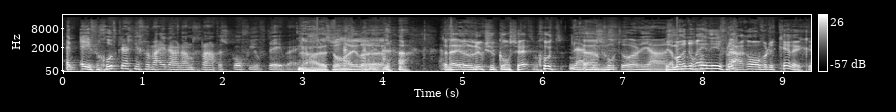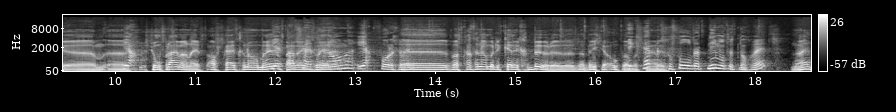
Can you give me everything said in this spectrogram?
En even goed krijg je van mij daar dan gratis koffie of thee bij. Nou, dat is wel een hele... een hele luxe concert. Goed. Nee, het is ehm, goed hoor. Ja, Ja, mag ik nog één ding vragen over de kerk? Eh, eh, Ja. John Vrijman heeft afscheid genomen, hè, een paar weken geleden. genomen. Ja, vorige week. Eh, wat gaat er nou met de kerk gebeuren? Dat weet je ook wel ik heb het gevoel dat niemand het nog weet. Nee?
